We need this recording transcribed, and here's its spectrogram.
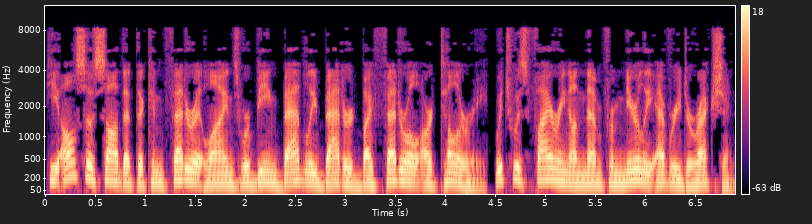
He also saw that the Confederate lines were being badly battered by Federal artillery, which was firing on them from nearly every direction.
